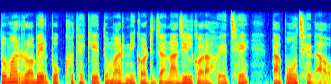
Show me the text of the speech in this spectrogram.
তোমার রবের পক্ষ থেকে তোমার নিকট যা নাজিল করা হয়েছে তা পৌঁছে দাও।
